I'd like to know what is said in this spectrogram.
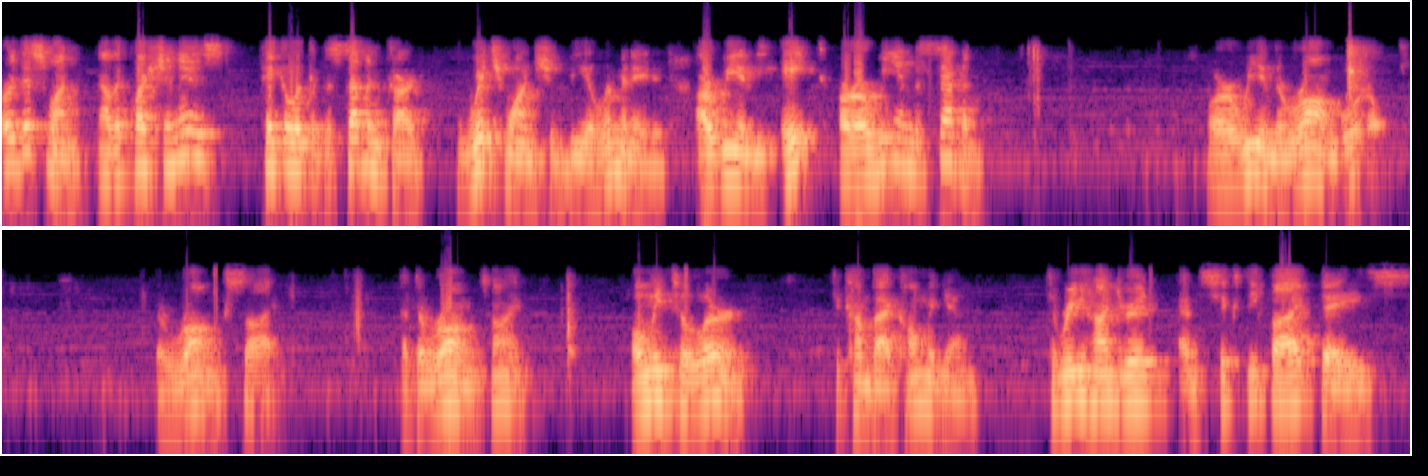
or this one. Now the question is, take a look at the 7 card. Which one should be eliminated? Are we in the 8 or are we in the 7? Or are we in the wrong world? The wrong side. At the wrong time. Only to learn to come back home again. 365 days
